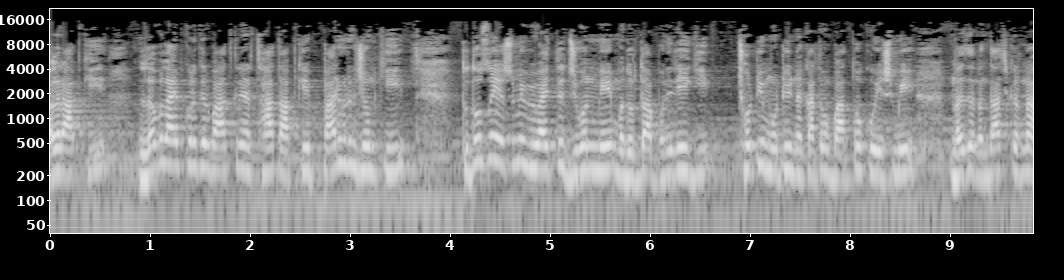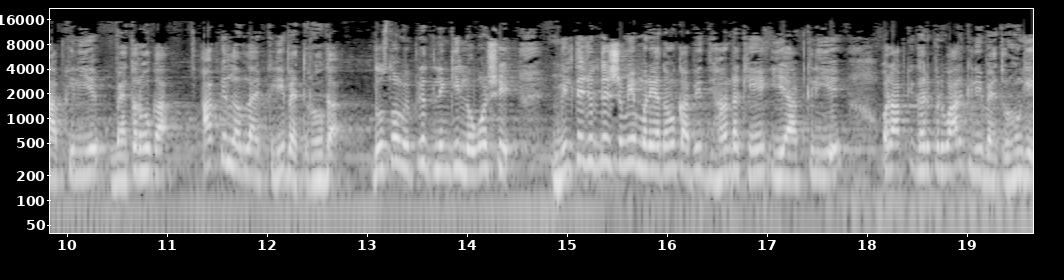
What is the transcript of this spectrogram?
अगर आपकी लव लाइफ को लेकर बात करें, अर्थात आपके पारिवारिक जीवन की तो दोस्तों इसमें विवाहित जीवन में मधुरता बनी रहेगी। छोटी मोटी नकारात्मक बातों को इसमें नजरअंदाज करना आपके लिए बेहतर होगा। आपके लव लाइफ के लिए बेहतर होगा। दोस्तों, विपरीत लिंगी लोगों से मिलते जुलते समय मर्यादाओं का भी ध्यान रखें, ये आपके लिए और आपके घर परिवार के लिए बेहतर होंगे।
